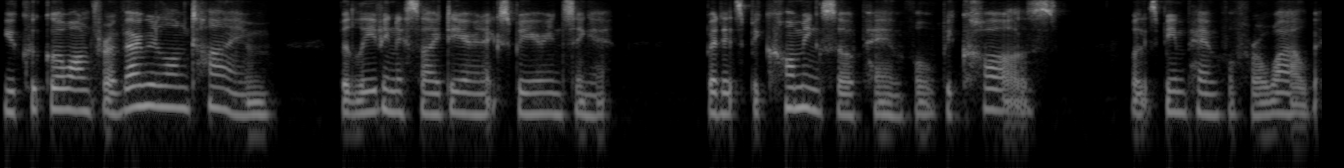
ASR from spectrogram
You could go on for a very long time believing this idea and experiencing it, but it's becoming so painful because, well, it's been painful for a while, but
